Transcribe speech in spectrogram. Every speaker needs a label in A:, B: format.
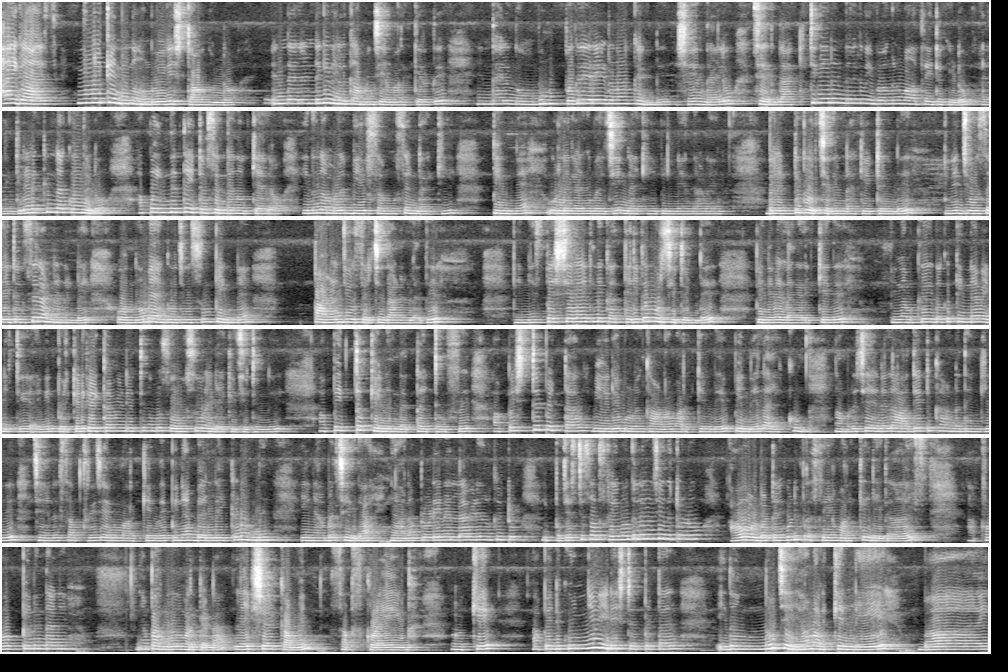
A: Hi guys നിങ്ങൾക്ക് എന്റെ നോമ്പ് വീഡിയോ ഇഷ്ടമാവുന്നുണ്ടോ എന്തായാലും ഉണ്ടെങ്കിൽ നിങ്ങൾ കമന്റ് ചെയ്യാൻ മറക്കരുത്. എന്തായാലും നോമ്പ് മുപ്പത് വരെ ഇടണമൊക്കെ ഉണ്ട്. പക്ഷേ എന്തായാലും ചെറുതാക്കിയിട്ട് ഇങ്ങനെ എന്തെങ്കിലും വിഭവങ്ങൾ മാത്രമായിട്ടൊക്കെ ഇടും. അല്ലെങ്കിൽ ഇടയ്ക്ക് ഉണ്ടാക്കുന്നത് ഇടും അപ്പോൾ ഇന്നത്തെ ഐറ്റംസ് എന്താ നോക്കിയാലോ? ഇന്ന് നമ്മൾ ബീഫ് സമൂസ ഉണ്ടാക്കി പിന്നെ ഉരുളക്കിഴങ്ങ് ബജി ഉണ്ടാക്കി പിന്നെ എന്താണ്? ബ്രെഡ് പൊരിച്ചത് ഉണ്ടാക്കിയിട്ടുണ്ട്. പിന്നെ ജ്യൂസ് ഐറ്റംസ് രണ്ടെണ്ണം ഉണ്ട്. ഒന്ന് മാംഗോ ജ്യൂസും പിന്നെ പഴം ജ്യൂസ് അടിച്ചതാണുള്ളത് പിന്നെ സ്പെഷ്യലായിട്ട് കക്കരിക്ക മുറിച്ചിട്ടുണ്ട്. പിന്നെ വെള്ളം കലക്കിയത്. പിന്നെ നമുക്ക് ഇതൊക്കെ തിന്നാൻ വേണ്ടിയിട്ട് ഐ മീൻ പൊരിക്കടി കഴിക്കാൻ വേണ്ടിയിട്ട് നമ്മൾ സോസും റെഡിയാക്കി വെച്ചിട്ടുണ്ട്. അപ്പോൾ ഇതൊക്കെയാണ് ഇന്നത്തെ ഐറ്റംസ് അപ്പോൾ ഇഷ്ടപ്പെട്ടാൽ വീഡിയോ മുഴുവൻ കാണാൻ മറക്കരുത്. പിന്നെ ലൈക്കും നമ്മുടെ ചാനൽ ആദ്യമായിട്ട് കാണുന്നതെങ്കിൽ ചാനൽ സബ്സ്ക്രൈബ് ചെയ്യാൻ മറക്കരുത്. പിന്നെ ആ ബെല്ലൈക്കൺ ഒന്ന് ഇനാബിൾ ചെയ്താൽ ഞാൻ അപ്ലോഡ് ചെയ്യുന്ന എല്ലാ വീഡിയോകൾക്കും കിട്ടും. ഇപ്പോൾ ജസ്റ്റ് സബ്സ്ക്രൈബ് മാത്രമേ ഞാൻ ചെയ്തിട്ടുള്ളൂ. ആ ഓൾ ബട്ടൺ കൂടി പ്രസ് ചെയ്യാൻ മറക്കല്ലേ ഗായ്സ് അപ്പോൾ പിന്നെന്താണ്? ഞാൻ പറഞ്ഞത് മറക്കണ്ട. Like share comment subscribe okay അപ്പോൾ എന്റെ കുഞ്ഞു വീഡിയോ ഇഷ്ടപ്പെട്ടാൽ ഇതൊന്നും ചെയ്യാൻ മറക്കല്ലേ? ബായ്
